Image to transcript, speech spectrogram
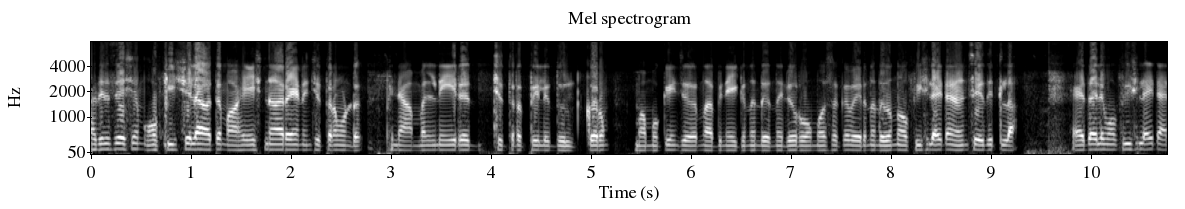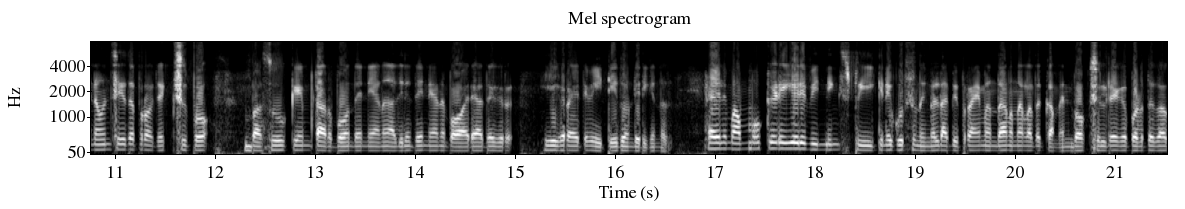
അതിനുശേഷം ഒഫീഷ്യലാകാത്ത മഹേഷ് നാരായണൻ ചിത്രമുണ്ട്. പിന്നെ അമൽ നീരജ് ചിത്രത്തിൽ ദുൽഖറും മമ്മൂക്കയും ചേർന്ന് അഭിനയിക്കുന്നുണ്ട് എന്നൊരു റൂമേഴ്സൊക്കെ വരുന്നുണ്ട്. ഇതൊന്നും ഒഫീഷ്യലായിട്ട് അനൗൺസ് ചെയ്തിട്ടില്ല. ഏതായാലും ഒഫീഷ്യലായിട്ട് അനൗൺസ് ചെയ്ത പ്രൊജക്ട്സ് ഇപ്പോൾ ബസൂക്കയും ടർബോയും തന്നെയാണ്. അതിന് തന്നെയാണ് ഇപ്പോൾ ആരാധകർ ഈഗറായിട്ട് വെയിറ്റ് ചെയ്തുകൊണ്ടിരിക്കുന്നത്. ഏതായാലും മമ്മൂക്കയുടെ ഈ ഒരു വിന്നിംഗ് സ്ട്രീക്കിനെ കുറിച്ച് നിങ്ങളുടെ അഭിപ്രായം എന്താണെന്നുള്ളത് കമന്റ് ബോക്സിൽ രേഖപ്പെടുത്തുക.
